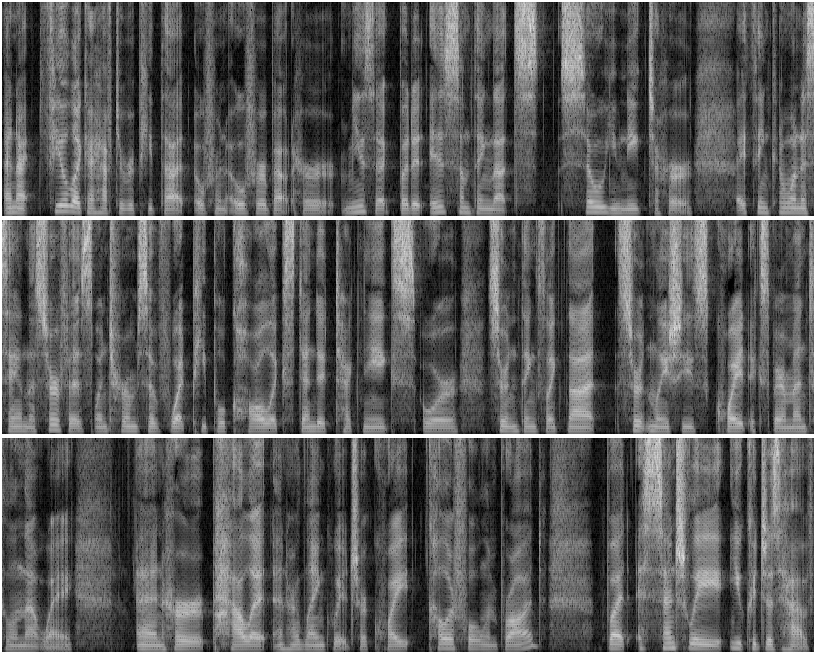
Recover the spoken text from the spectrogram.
And I feel like I have to repeat that over and over about her music, but it is something that's so unique to her. I think I want to say on the surface, in terms of what people call extended techniques or certain things like that, certainly she's quite experimental in that way. And her palette and her language are quite colorful and broad but essentially you could just have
